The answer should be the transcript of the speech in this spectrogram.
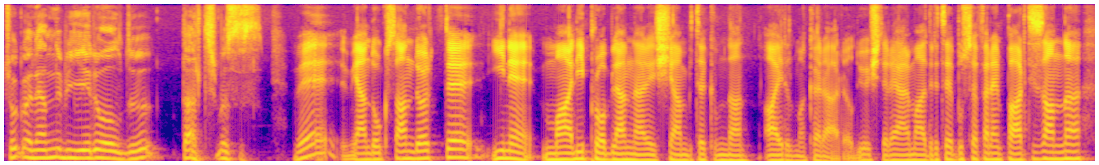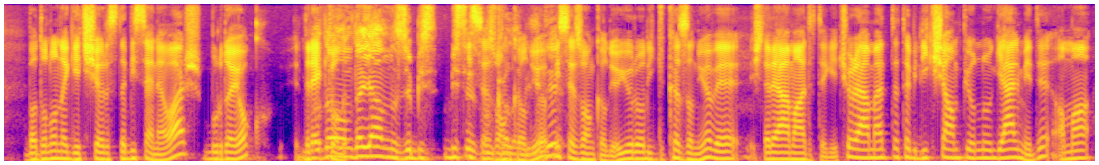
çok önemli bir yeri olduğu tartışmasız. Ve yani 94'te yine mali problemler yaşayan bir takımdan ayrılma kararı alıyor. İşte Real Madrid'e bu sefer hem Partizan'la Badalona geçiş arasında bir sene var. Burada yok. Direkt Badalona'da olarak, yalnızca bir, bir sezon, bir sezon kalıyor. Bir sezon kalıyor. Euro Ligi kazanıyor ve işte Real Madrid'e geçiyor. Real Madrid'de tabii lig şampiyonluğu gelmedi ama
